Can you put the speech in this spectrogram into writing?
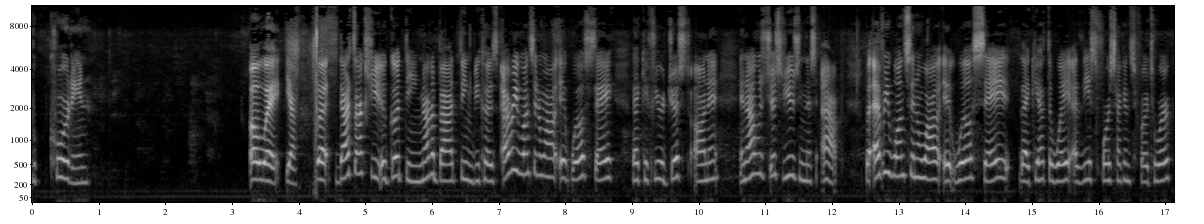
recording. Oh, wait, yeah, but that's actually a good thing, not a bad thing, because every once in a while it will say, like, if you're just on it, and I was just using this app, but every once in a while it will say, like, you have to wait at least four seconds for it to work.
